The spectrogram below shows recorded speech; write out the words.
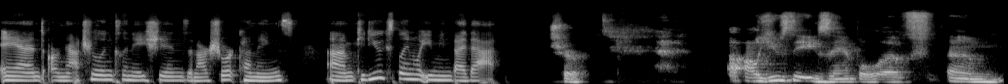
and our natural inclinations and our shortcomings. Um, could you explain what you mean by that? Sure. I'll use the example of um,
